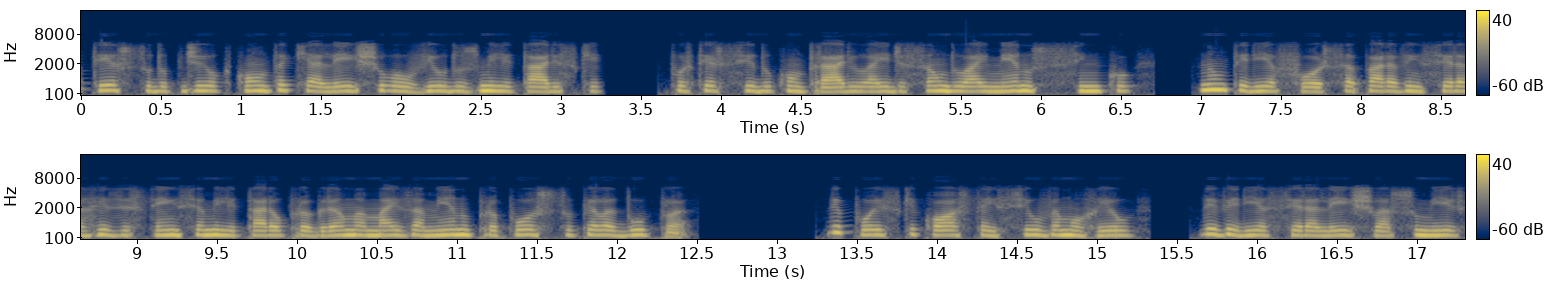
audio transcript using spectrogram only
texto do PDIOC conta que Aleixo ouviu dos militares que, por ter sido contrário à edição do AI-5, não teria força para vencer a resistência militar ao programa mais ameno proposto pela dupla. Depois que Costa e Silva morreu, deveria ser Aleixo a assumir,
